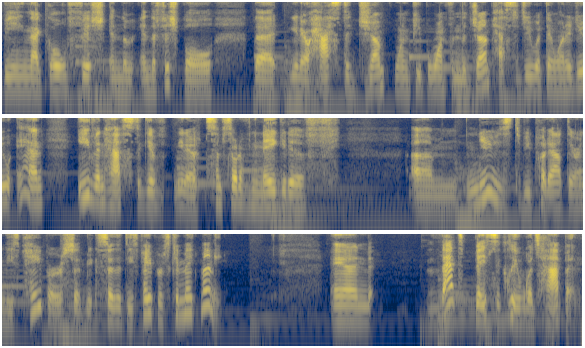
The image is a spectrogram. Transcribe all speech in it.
being that goldfish in the in the fishbowl that you know has to jump when people want them to jump has to do what they want to do and even has to give, you know, some sort of negative um, news to be put out there in these papers so, so that these papers can make money. And that's basically what's happened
